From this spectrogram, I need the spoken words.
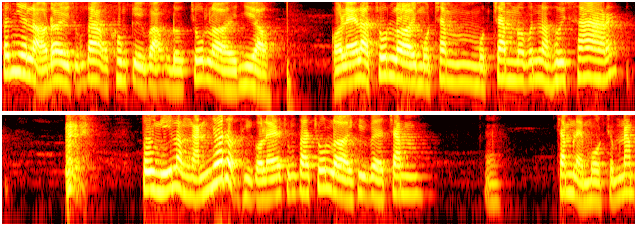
tất nhiên là ở đây chúng ta cũng không kỳ vọng được chốt lời nhiều. Có lẽ là chốt lời 100 100 nó vẫn là hơi xa đấy. Tôi nghĩ là ngắn nhất thì có lẽ chúng ta chốt lời khi về trăm à, trăm lẻ một chấm năm.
